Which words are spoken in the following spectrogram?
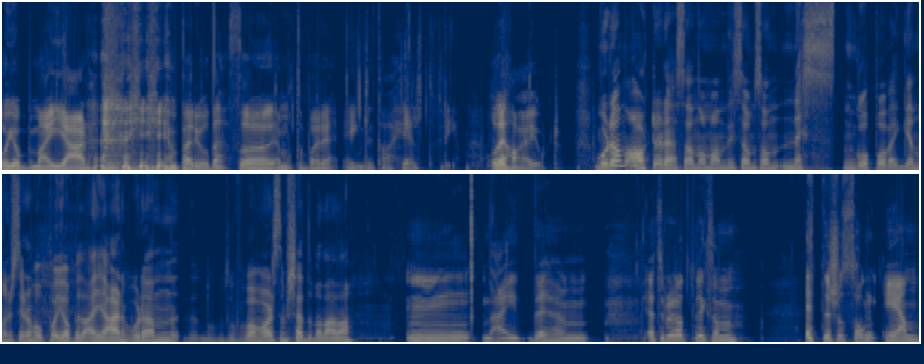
å jobbe meg i hjel i en periode, så jeg måtte bare egentlig ta helt fri. Og det har jeg gjort. Hvordan arter det seg når man liksom sånn nesten går på veggen når du sier du holder på å jobbe deg i hjel? Hva var det som skjedde med deg da? Mm, nei, det Jeg tror at liksom etter sesong én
